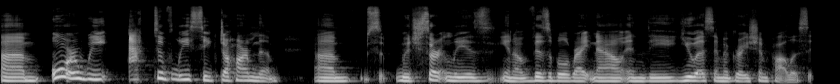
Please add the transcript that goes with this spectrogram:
um, or we actively seek to harm them, um, which certainly is you know visible right now in the U.S. immigration policy.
